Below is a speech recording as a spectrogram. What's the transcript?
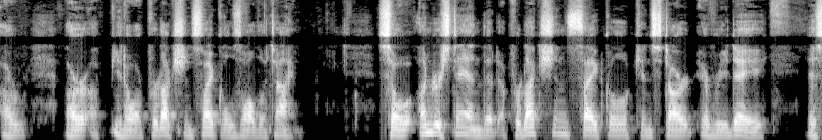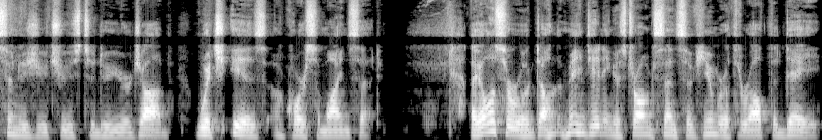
our, our, you know, our production cycles all the time. So understand that a production cycle can start every day as soon as you choose to do your job, which is, of course, a mindset. I also wrote down that maintaining a strong sense of humor throughout the day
